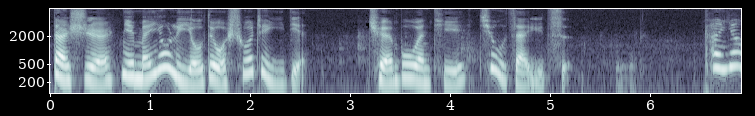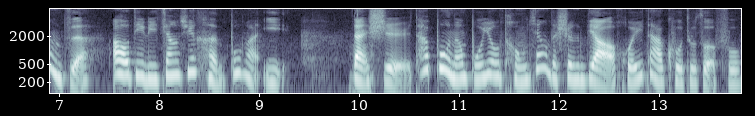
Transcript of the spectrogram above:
但是你没有理由对我说这一点，全部问题就在于此。看样子，奥地利将军很不满意，但是他不能不用同样的声调回答库图佐夫。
